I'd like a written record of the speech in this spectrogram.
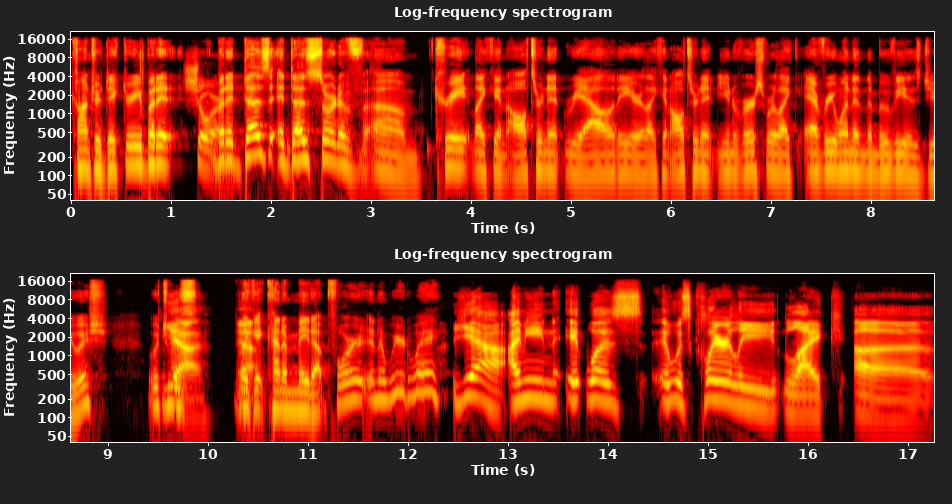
contradictory. But it Sure. But it does it does sort of um, create like an alternate reality or like an alternate universe where like everyone in the movie is Jewish, which Yeah, was like yeah. it kind of made up for it in a weird way. Yeah, I mean, it was it was clearly like uh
